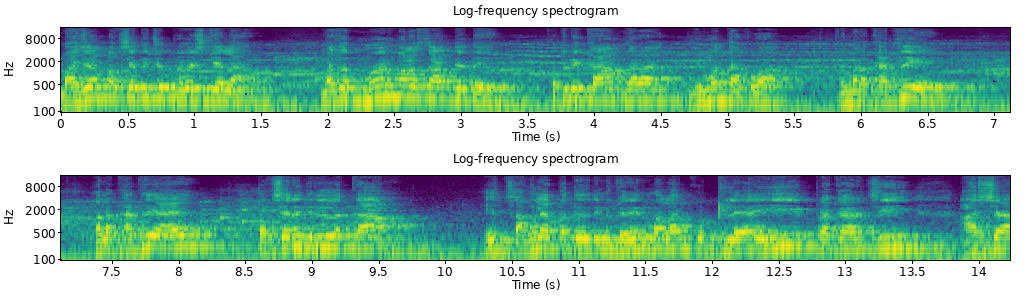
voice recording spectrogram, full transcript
माझ्या पक्षाने जो प्रवेश केला माझं मन मला साथ देते. तर तुम्ही काम करा हिंमत दाखवा. आणि मला खात्री आहे मला खात्री आहे पक्षाने दिलेलं काम हे चांगल्या पद्धतीने मी करेन. मला कुठल्याही प्रकारची आशा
